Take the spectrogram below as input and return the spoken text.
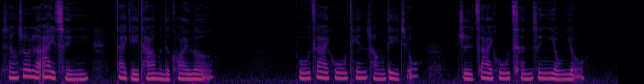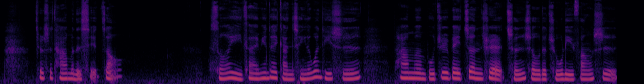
享受着爱情带给他们的快乐，不在乎天长地久，只在乎曾经拥有，就是他们的写照。所以在面对感情的问题时，他们不具备正确、成熟的处理方式。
